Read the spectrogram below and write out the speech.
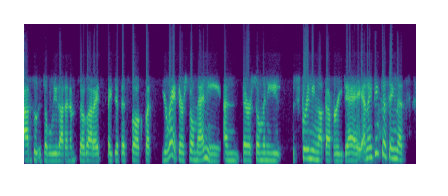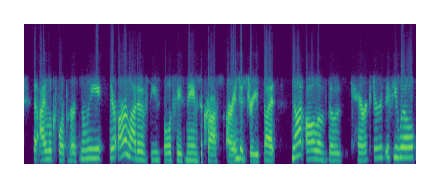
absolutely still believe that. And I'm so glad I, I did this book. But you're right, there's so many, and there are so many springing up every day. And I think the thing that's that I look for personally, there are a lot of these bold faced names across our industry, but not all of those characters, if you will,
